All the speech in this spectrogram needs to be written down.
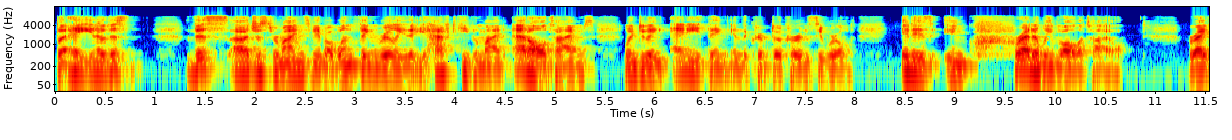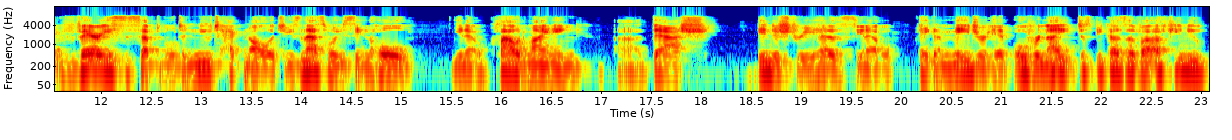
But hey, you know this this uh, just reminds me about one thing really that you have to keep in mind at all times when doing anything in the cryptocurrency world. It is incredibly volatile, right? Very susceptible to new technologies, and that's what we've seen. The whole, you know, cloud mining uh, dash industry has, you know, taken a major hit overnight just because of uh, a few new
